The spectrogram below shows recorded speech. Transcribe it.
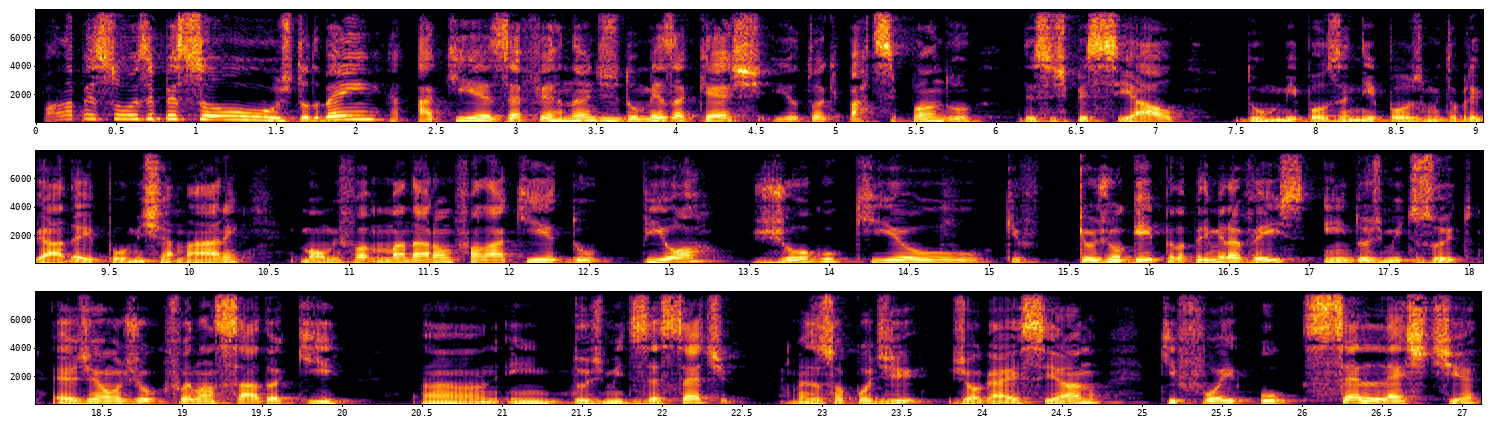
Fala pessoas e pessoas, tudo bem? Aqui é Zé Fernandes do Mesa Cash e eu tô aqui participando desse especial do Meeples and Nipples. Muito obrigado aí por me chamarem. Bom, me mandaram falar aqui do pior jogo que eu que, que eu joguei pela primeira vez em 2018. É, já é um jogo que foi lançado aqui uh, em 2017, mas eu só pude jogar esse ano, que foi o Celestia.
